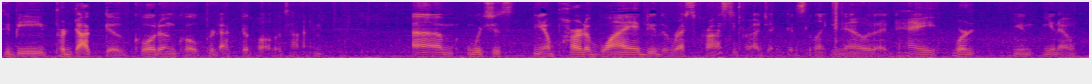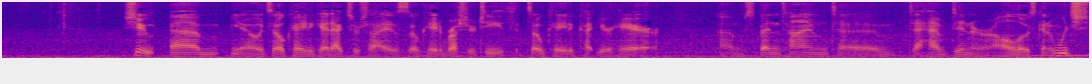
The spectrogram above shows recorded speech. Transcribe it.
to be productive, quote unquote, productive all the time. Um, which is, you know, part of why I do the Reciprocity Project is to let you know that hey, we're, you, you know, shoot, um, you know, it's okay to get exercise. It's okay to brush your teeth. It's okay to cut your hair um, spend time to to have dinner, all those kind of. Which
